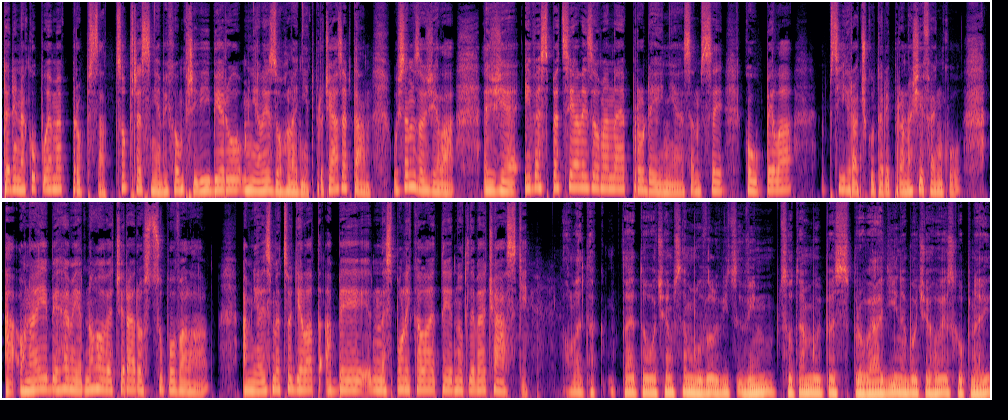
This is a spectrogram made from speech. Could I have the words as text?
tedy nakupujeme pro psa, co přesně bychom při výběru měli zohlednit? Proč já se ptám? Už jsem zažila, že i ve specializované prodejně jsem si koupila psí hračku, tedy pro naši fenku, a ona ji během jednoho večera rozcupovala a měli jsme co dělat, aby nespolikala ty jednotlivé části. Ale tak to je to, o čem jsem mluvil víc. Vím, co ten můj pes provádí nebo čeho je schopný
